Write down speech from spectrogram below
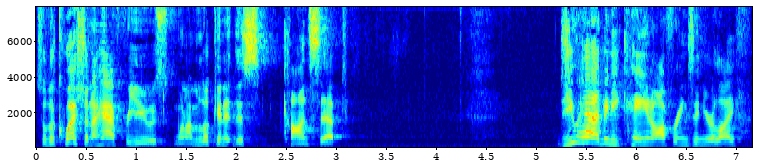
So, the question I have for you is when I'm looking at this concept, do you have any Cain offerings in your life?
